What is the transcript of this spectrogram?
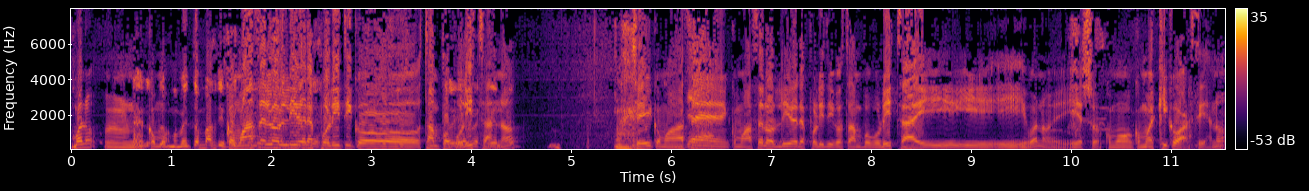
bueno, mm, como, los momentos más como hacen los líderes políticos tan populistas, ¿no? Sí, como hacen, como hacen los líderes políticos tan populistas y, y- y, bueno, y eso, como, como es Kiko García, ¿no?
